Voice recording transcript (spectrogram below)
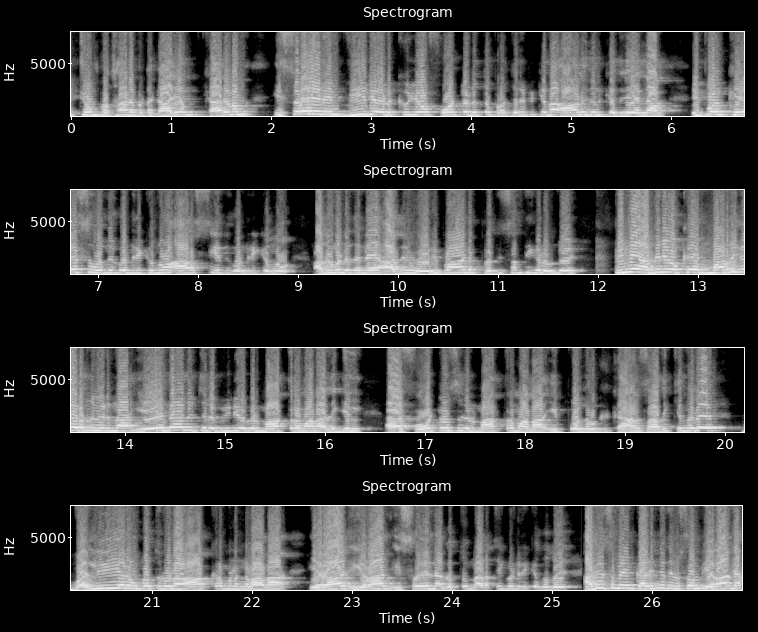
ഏറ്റവും പ്രധാനപ്പെട്ട കാര്യം. കാരണം ഇസ്രയേലിൽ വീഡിയോ എടുക്കുകയോ ഫോട്ടോ എടുത്ത് പ്രചരിപ്പിക്കുന്ന ആളുകൾക്കെതിരെയെല്ലാം ഇപ്പോൾ കേസ് വന്നുകൊണ്ടിരിക്കുന്നു അറസ്റ്റ് ചെയ്തുകൊണ്ടിരിക്കുന്നു. അതുകൊണ്ട് തന്നെ അതിന് ഒരുപാട് പ്രതിസന്ധികളുണ്ട്. പിന്നെ അതിനെയൊക്കെ മറികടന്നു വരുന്ന ഏതാനും ചില വീഡിയോകൾ മാത്രമാണ് അല്ലെങ്കിൽ ഫോട്ടോസുകൾ മാത്രമാണ് ഇപ്പോൾ നമുക്ക് കാണാൻ സാധിക്കുന്നത്. വലിയ രൂപത്തിലുള്ള ആക്രമണങ്ങളാണ് ഇറാൻ ഇറാൻ ഇസ്രയേലിനകത്തും നടത്തിക്കൊണ്ടിരിക്കുന്നത്. അതേസമയം കഴിഞ്ഞ ദിവസം ഇറാന്റെ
